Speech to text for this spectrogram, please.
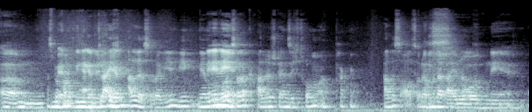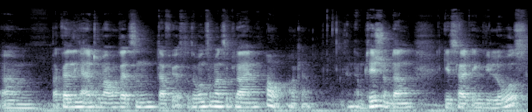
ähm, das bekommt weniger gleich alles, oder wie? Wir, wir haben nee, Geburtstag, nee. alle stellen sich drum und packen alles aus, oder Ach mit der Reihe so, nee. Ähm, da können sich alle drum herum setzen, dafür ist das Wohnzimmer zu klein. Oh, okay. Sind am Tisch und dann geht es halt irgendwie los.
